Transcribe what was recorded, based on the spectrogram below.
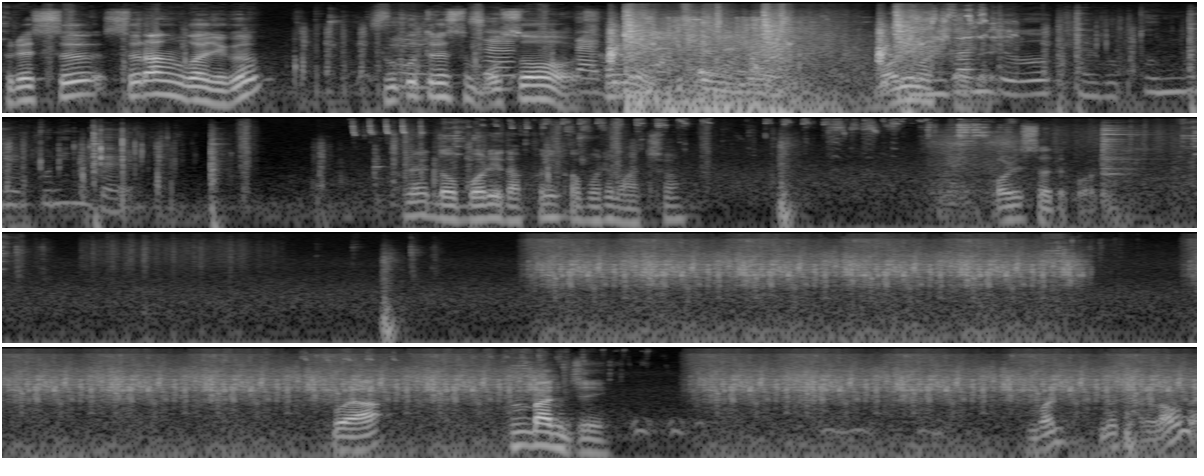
드레스 쓰라는 거야 지금? 불꽃 드레스 못 써. 살짝 창이가 있기 때문에 머리 맞춰야 돼. 인간도 결국 동물일 뿐인데. 그래 너 머리 나쁘니까 머리 맞춰 머리 써야 돼 머리. 뭐야? 금반지 정말 너잘 나오네.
